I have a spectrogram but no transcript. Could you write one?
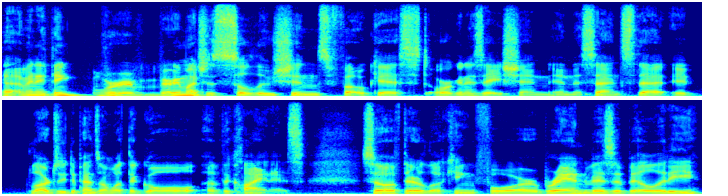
Yeah, I mean, I think we're very much a solutions focused organization in the sense that it largely depends on what the goal of the client is. So if they're looking for brand visibility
